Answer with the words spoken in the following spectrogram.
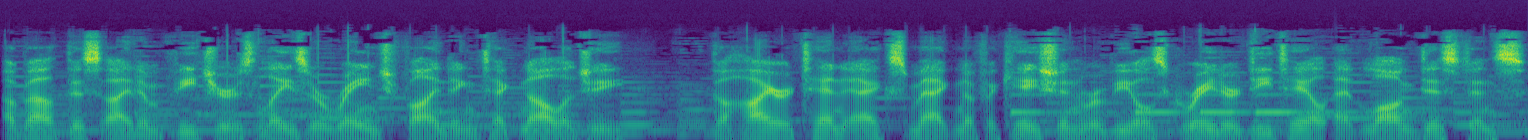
About this item features laser range finding technology, the higher 10x magnification reveals greater detail at long distance,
